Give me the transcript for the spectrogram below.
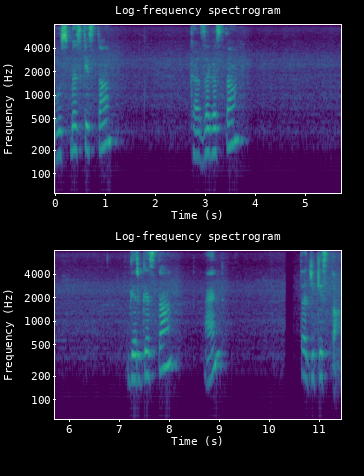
Uzbekistan Kazakhstan Kyrgyzstan and Tajikistan.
